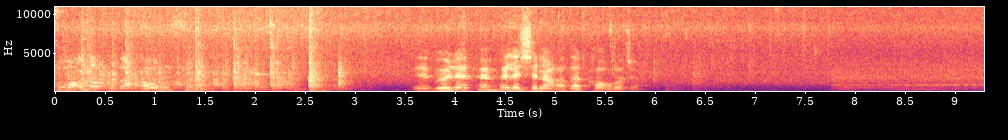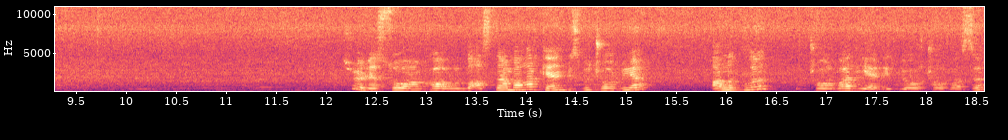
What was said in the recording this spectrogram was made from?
Soğan da burada kavrulsun. Ee, böyle pembeleşene kadar kavuracağım. Şöyle soğan kavruldu. Aslına bakarken biz bu çorbaya anıklı çorba diyerdik yoğurt çorbası.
